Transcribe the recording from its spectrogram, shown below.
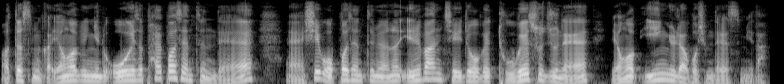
어떻습니까? 영업이익률이 5에서 8%인데 15%면은 일반 제조업의 2배 수준의 영업이익률이라고 보시면 되겠습니다.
